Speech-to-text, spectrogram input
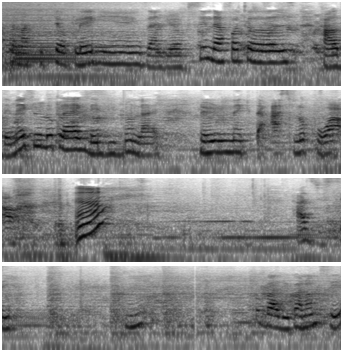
famous tiktok leggings and you've seen their photos how they make you look like they don't like. they will make the ass look wow. Huh? As you see. Hmm? bad you cannot see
